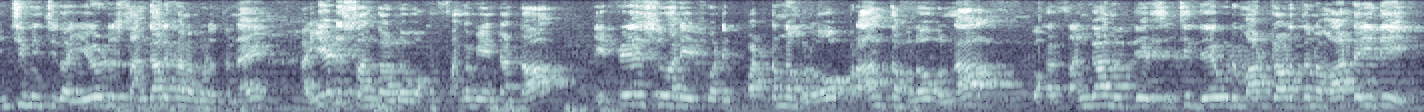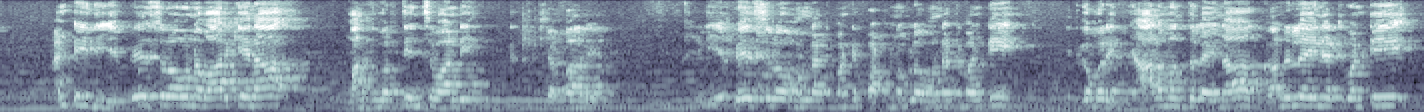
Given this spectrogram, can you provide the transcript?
ఇంచుమించుగా ఏడు సంఘాలు కనబడుతున్నాయి. ఆ ఏడు సంఘాల్లో ఒక సంఘం ఏంటంట? ఎపేసు అనేటువంటి పట్టణములో ప్రాంతంలో ఉన్న ఒక సంఘాన్ని ఉద్దేశించి దేవుడు మాట్లాడుతున్న మాట ఇది. అంటే ఇది ఎఫేసులో ఉన్న వారికేనా? మనకు వర్తించవండి. చెప్పాలి. ఇది ఎఫేసులో ఉన్నటువంటి పట్టణంలో ఉన్నటువంటి ఇదిగో మరి జ్ఞానవంతులైన గనులైనటువంటి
